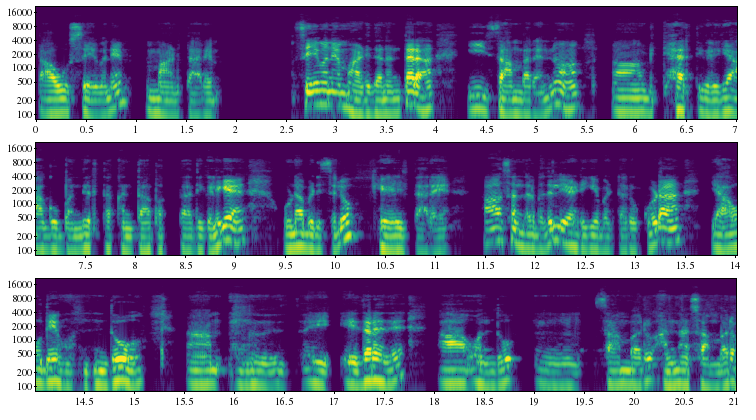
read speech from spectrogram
ತಾವು ಸೇವನೆ ಮಾಡ್ತಾರೆ. ಸೇವನೆ ಮಾಡಿದ ನಂತರ ಈ ಸಾಂಬಾರನ್ನು ವಿದ್ಯಾರ್ಥಿಗಳಿಗೆ ಹಾಗೂ ಬಂದಿರತಕ್ಕಂಥ ಭಕ್ತಾದಿಗಳಿಗೆ ಉಣಬಡಿಸಲು ಹೇಳ್ತಾರೆ. ಆ ಸಂದರ್ಭದಲ್ಲಿ ಅಡಿಗೆ ಭಟ್ಟರು ಕೂಡ ಯಾವುದೇ ಒಂದು ಎದರದೆ ಆ ಒಂದು ಸಾಂಬಾರು, ಅನ್ನ, ಸಾಂಬಾರು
